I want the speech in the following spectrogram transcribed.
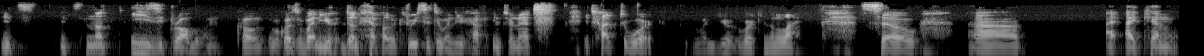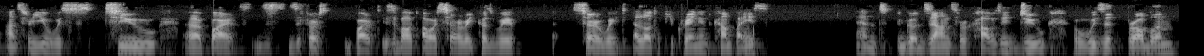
it's it's not easy problem because when you don't have electricity, when you have internet, it's hard to work when you're working online. So uh, I, can answer you with two uh, parts. This, the first part is about our survey because we surveyed a lot of Ukrainian companies. And got the answer how they do with that problem.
